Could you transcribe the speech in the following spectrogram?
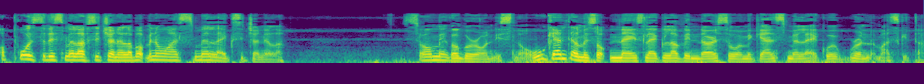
opposed to the smell of citronella, but me want to smell like citronella. So me go go around this now. Who can tell me something nice like lavender so me can smell like we run the mosquito?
